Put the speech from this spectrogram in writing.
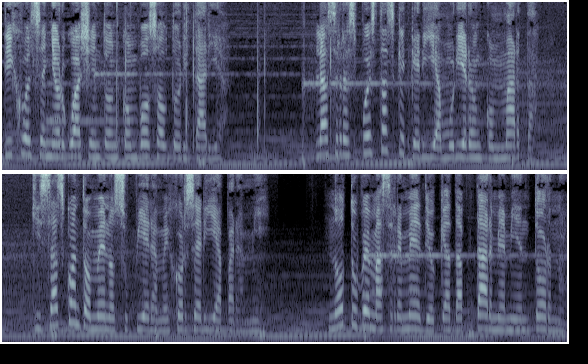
dijo el señor Washington con voz autoritaria. Las respuestas que quería murieron con Marta. Quizás cuanto menos supiera, mejor sería para mí. No tuve más remedio que adaptarme a mi entorno.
